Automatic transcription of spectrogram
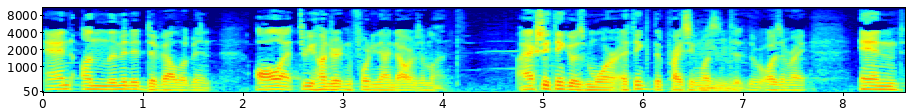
and unlimited development, all at three hundred and forty nine dollars a month. I actually think it was more. I think the pricing wasn't mm-hmm. wasn't right, and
